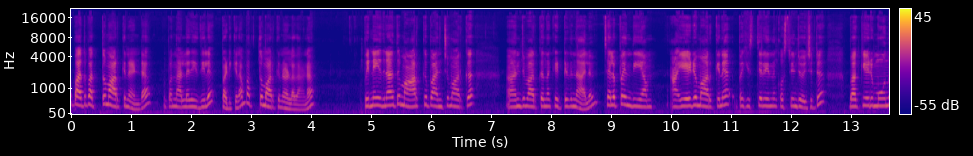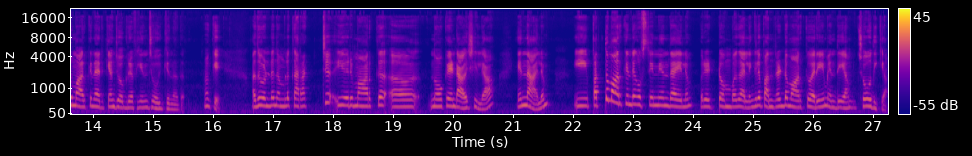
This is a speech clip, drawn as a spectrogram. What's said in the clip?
അപ്പോൾ അത് പത്ത് മാർക്കിനുണ്ട്. അപ്പോൾ നല്ല രീതിയിൽ പഠിക്കണം. പത്ത് മാർക്കിനുള്ളതാണ്. പിന്നെ ഇതിനകത്ത് മാർക്ക് ഇപ്പോൾ അഞ്ച് മാർക്ക് അഞ്ച് മാർക്ക് എന്നൊക്കെ ഇട്ടിരുന്നാലും ചിലപ്പോൾ എന്ത് ചെയ്യാം? ഏഴ് മാർക്കിന് ഇപ്പോൾ ഹിസ്റ്ററിയിൽ നിന്ന് ക്വസ്റ്റ്യൻ ചോദിച്ചിട്ട് ബാക്കി ഒരു മൂന്ന് മാർക്കിനായിരിക്കാം ജോഗ്രഫിയിൽ നിന്ന് ചോദിക്കുന്നത്. ഓക്കെ അതുകൊണ്ട് നമ്മൾ കറക്റ്റ് ഈ ഒരു മാർക്ക് നോക്കേണ്ട ആവശ്യമില്ല. എന്നാലും ഈ പത്ത് മാർക്കിന്റെ ക്വസ്റ്റ്യൻ എന്തായാലും ഒരു എട്ട് ഒമ്പത് അല്ലെങ്കിൽ പന്ത്രണ്ട് മാർക്ക് വരെയും എന്ത് ചെയ്യാം? ചോദിക്കാം.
